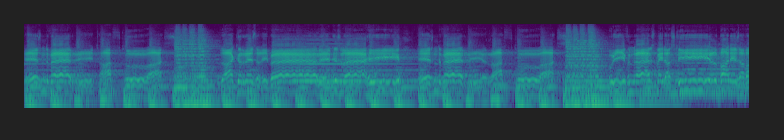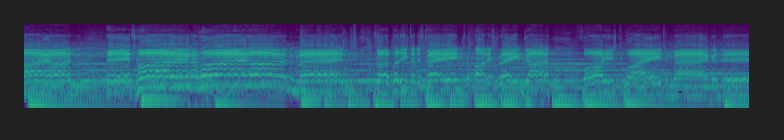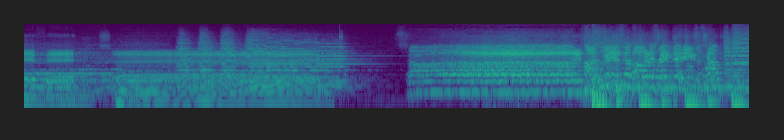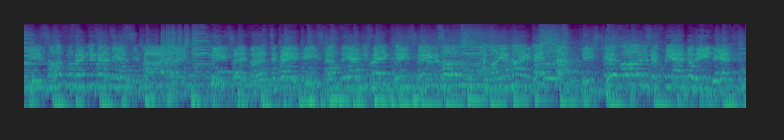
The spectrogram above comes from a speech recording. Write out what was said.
isn't very tough to us. The grizzly bear in his lair isn't very rough to us. We've nerves made of steel, bodies of iron. It's all in a environment. The police don't estrange the forest ranger, for he's quite magnificent. Body and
